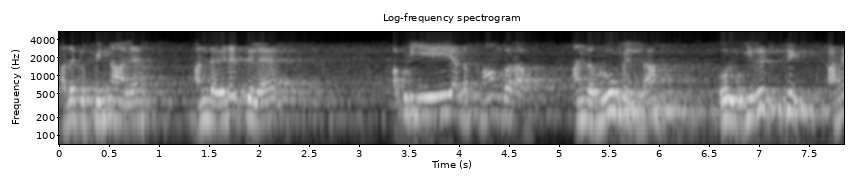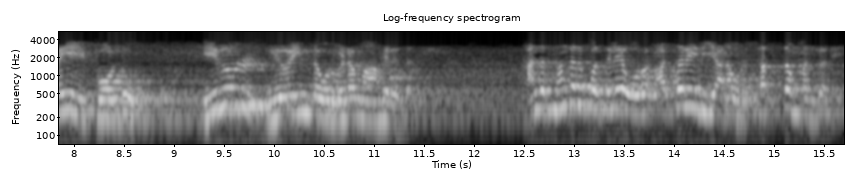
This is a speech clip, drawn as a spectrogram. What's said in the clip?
அதுக்கு பின்னால அந்த இடத்துல அப்படியே அந்த சாம்பரா அந்த ரூம் எல்லாம் ஒரு இருட்டு அறையை போன்று இருள் நிறைந்த ஒரு இடமாக இருந்தது. அந்த சந்தர்ப்பத்திலே ஒரு அசரீதியான ஒரு சத்தம் வந்தது.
